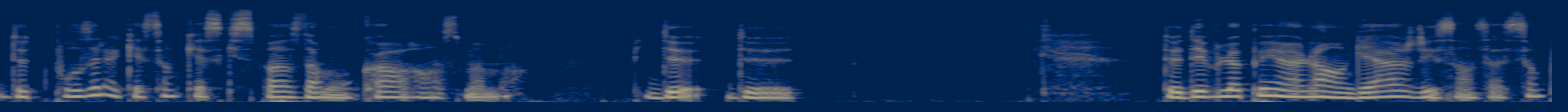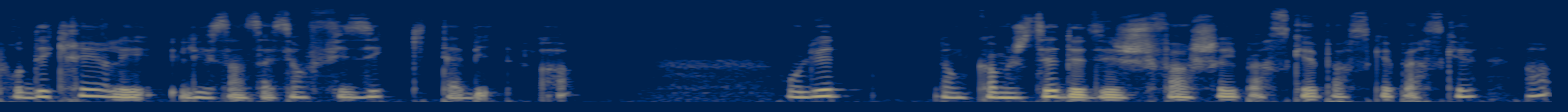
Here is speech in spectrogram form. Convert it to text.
de te poser la question qu'est-ce qui se passe dans mon corps en ce moment? Puis de développer un langage des sensations pour décrire les, les sensations physiques qui t'habitent. Ah. Au lieu de donc, comme je disais, de dire je suis fâchée parce que, parce que, parce que, ah,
